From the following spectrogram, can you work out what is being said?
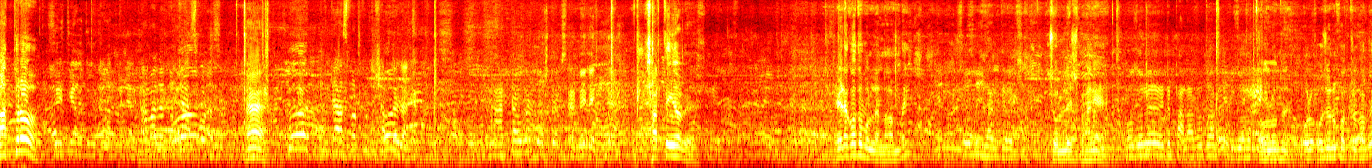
মাত্র আমাদের তো ট্রান্সপোর্ট আছে হ্যাঁ ছাড়তেই প্রতি সপ্তাহে যাবে আটটা হোক আর দশটা হোক সাহেব দেখতে ছাড়তেই হবে এটা কত বললেন আলম ভাই? চল্লিশ ভাঙতে হচ্ছে চল্লিশ ভাঙে। ওজনে এটা পালার হতে হবে ওজন- ওজন কত হবে?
